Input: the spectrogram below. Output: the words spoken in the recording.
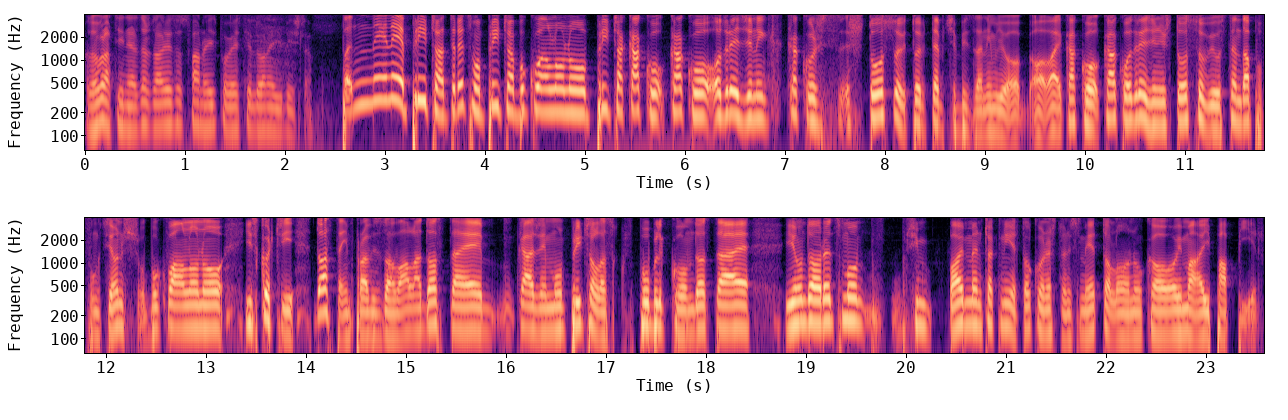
Dobro, a ti ne znaš da li je to stvarno ispovest ili ona izmišlja. Pa ne, ne, priča, recimo priča bukvalno ono, priča kako, kako određeni, kako štosovi, to tebi će biti zanimljivo, ovaj, kako, kako određeni štosovi u stand-upu funkcionišu, bukvalno ono, iskoči, dosta improvizovala, dosta je, kažem, pričala s publikom, dosta je, i onda recimo, šim, pa i meni čak nije toliko nešto ni smetalo, ono, kao ima i papir,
